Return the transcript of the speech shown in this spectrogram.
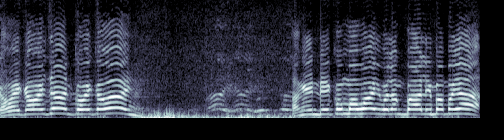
kaway kaway dyan kaway kaway ang hindi kumaway walang bali mamaya.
